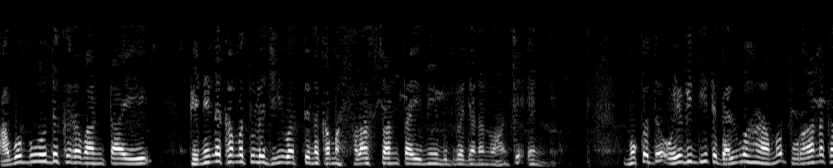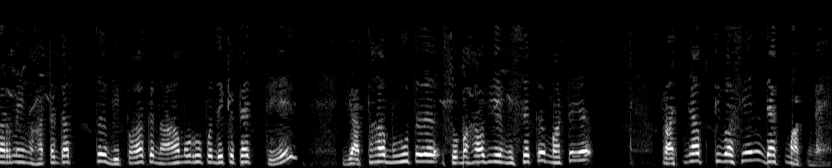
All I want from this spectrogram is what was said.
අවබෝධ කරවන්ටයි පෙනෙනකම තුල ජීවත් වෙනකම සලස්වන්ටයි මේ බුදුරජාණන් වහන්සේ එන්නේ. මොකද ওই විදිහට බැලුවාම පුරාණ කර්මයෙන් හටගත් විපාක නාම රූප දෙක පැත්තේ යථා භූත ස්වභාවය මිසක මට ප්‍රඥාප්ති වශයෙන් දැක්මක් නැහැ.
